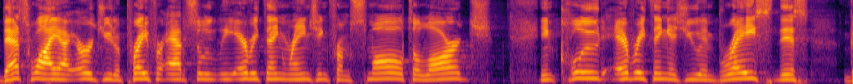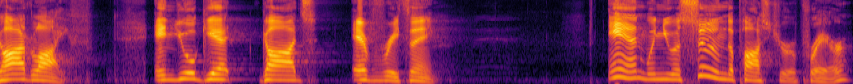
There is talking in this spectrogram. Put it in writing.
That's why I urge you to pray for absolutely everything, ranging from small to large. Include everything as you embrace this God life, and you'll get God's everything. And when you assume the posture of prayer,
